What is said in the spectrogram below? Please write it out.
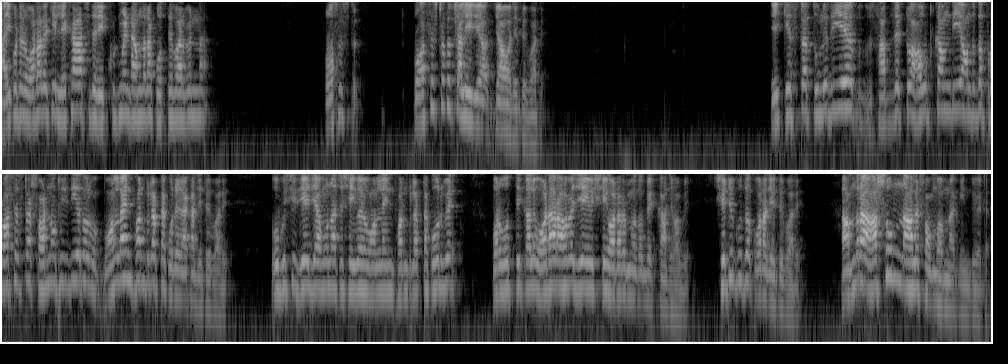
হাইকোর্টের অর্ডারে কি লেখা আছে যে রিক্রুটমেন্ট আপনারা করতে পারবেন না? প্রসেসটা প্রসেসটা তো চালিয়ে যাওয়া যেতে পারে। এই কেসটা তুলে দিয়ে সাবজেক্ট টু আউটকাম দিয়ে অন্তত প্রসেসটা শর্ট নোটিস দিয়ে তো অনলাইন ফর্ম ফিল করে রাখা যেতে পারে। ওবিসি যে যেমন আছে সেইভাবে অনলাইন ফর্ম ফিল করবে। পরবর্তীকালে অর্ডার হবে যে সেই অর্ডার মোতাবেক কাজ হবে। সেটুকু তো করা যেতে পারে। আমরা আসুন না হলে সম্ভব না কিন্তু এটা।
